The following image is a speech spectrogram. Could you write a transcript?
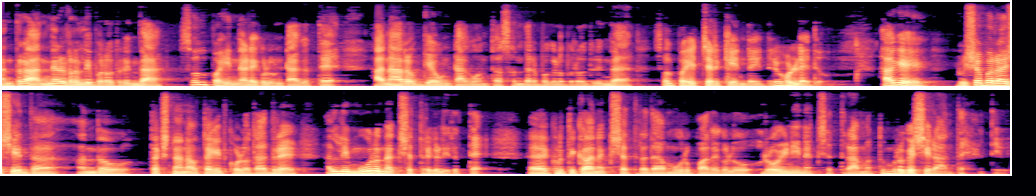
ನಂತರ ಹನ್ನೆರಡರಲ್ಲಿ ಬರೋದರಿಂದ ಸ್ವಲ್ಪ ಹಿನ್ನಡೆಗಳು ಉಂಟಾಗುತ್ತೆ. ಅನಾರೋಗ್ಯ ಉಂಟಾಗುವಂಥ ಸಂದರ್ಭಗಳು ಬರೋದರಿಂದ ಸ್ವಲ್ಪ ಎಚ್ಚರಿಕೆಯಿಂದ ಇದ್ದರೆ ಒಳ್ಳೆಯದು ಹಾಗೆ ವೃಷಭ ರಾಶಿ ಅಂತ ಅಂದು ತಕ್ಷಣ ನಾವು ತೆಗೆದುಕೊಳ್ಳೋದಾದರೆ ಅಲ್ಲಿ ಮೂರು ನಕ್ಷತ್ರಗಳಿರುತ್ತೆ. ಕೃತಿಕಾ ನಕ್ಷತ್ರದ ಮೂರು ಪಾದಗಳು, ರೋಹಿಣಿ ನಕ್ಷತ್ರ ಮತ್ತು ಮೃಗಶಿರ ಅಂತ ಹೇಳ್ತೀವಿ.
